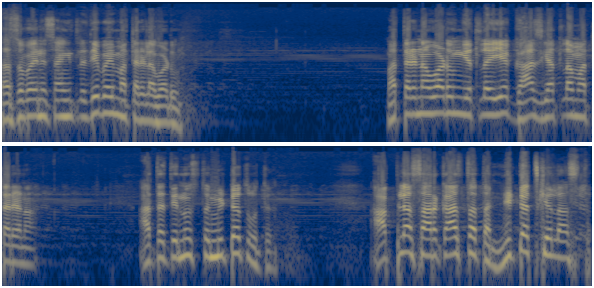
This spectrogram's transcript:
सासूबाईने सांगितलं दे बाई म्हाताऱ्याला वाढून. म्हाताऱ्यानं वाढून घेतलं एक घास घेतला म्हाताऱ्यानं. आता ते नुसतं मिठच होतं. आपल्यासारखं असतं आता नीटच केलं असतं.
